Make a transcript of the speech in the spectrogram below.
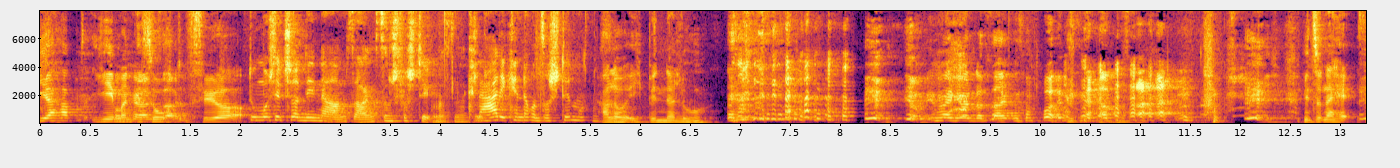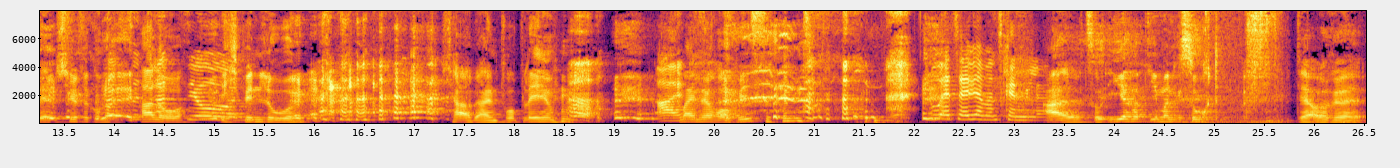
ihr habt jemanden gesucht Hörensagen. für Du musst jetzt schon den Namen sagen, sonst versteht man es nicht. Klar, die kennt doch unsere Stimme. Hallo, ich bin der Lou. Immer jemand das sagt, sofort. Mit so einer He Selbsthilfegruppe. Hallo, ich bin Lou. Ich habe ein Problem. Meine Hobbys sind. Lu, erzähl, wir haben uns kennengelernt. Also, ihr habt jemanden gesucht, der eure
